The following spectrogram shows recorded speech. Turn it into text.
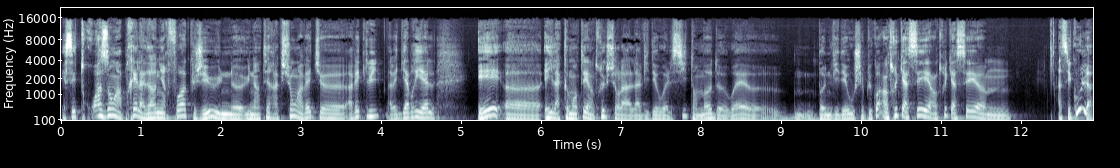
Et c'est trois ans après la dernière fois que j'ai eu une, une interaction avec avec lui, avec Gabriel. Et, euh, et, il a commenté un truc sur la, vidéo elle cite en mode ouais euh, bonne vidéo je sais plus quoi. Un truc euh, assez cool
